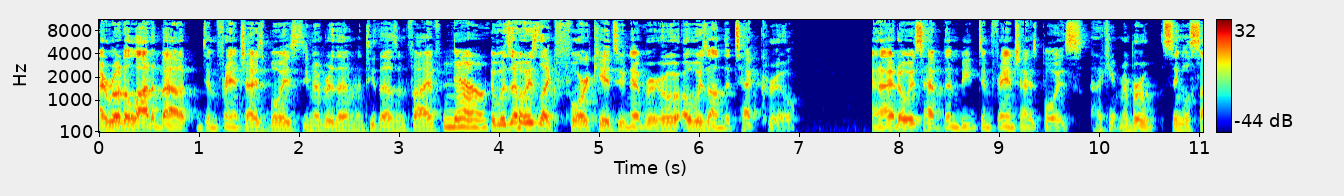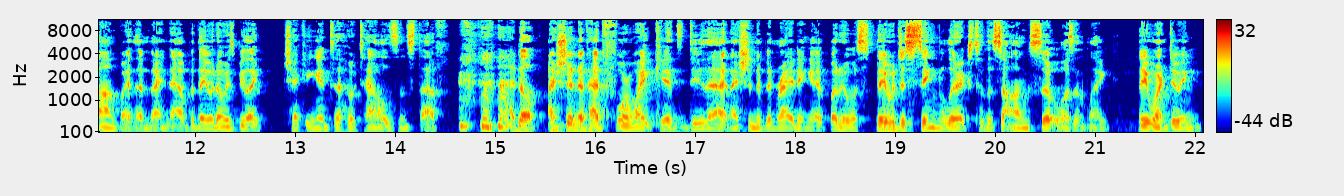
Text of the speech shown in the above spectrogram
I wrote a lot about Dem Franchize Boyz. Do you remember them in 2005? No. It was always like four kids who never who were always on the tech crew. And I'd always have them be Dem Franchize Boyz. And I can't remember a single song by them by now, but they would always be like checking into hotels and stuff. I don't I shouldn't have had four white kids do that and I shouldn't have been writing it, but it was they would just sing the lyrics to the songs, so it wasn't like they weren't doing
